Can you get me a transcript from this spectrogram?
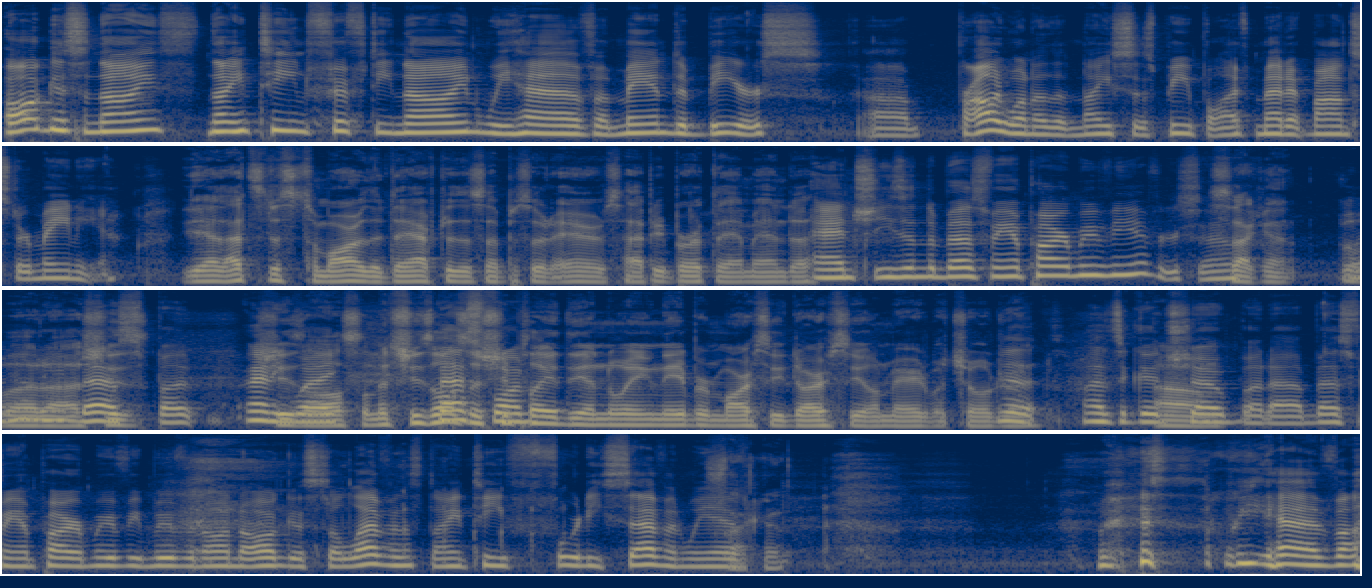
August 9th, 1959, we have Amanda Bearse. Uh, probably one of the nicest people I've met at Monster Mania. Yeah, that's just tomorrow, the day after this episode airs. Happy birthday, Amanda. And she's in the best vampire movie ever. So. Second, Well, but uh, best, she's but anyway, she's awesome, and she's also she one. played the annoying neighbor Marcy Darcy on Married with Children. Yeah, that's a good Um, show, but uh, best vampire movie. Moving on to August 11th, 1947, we have Second, we have uh,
